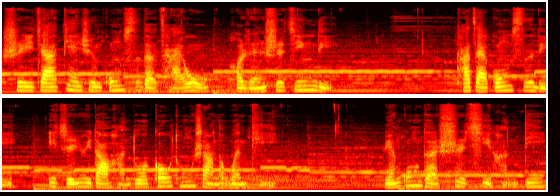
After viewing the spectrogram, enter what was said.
是一家电讯公司的财务和人事经理，她在公司里。一直遇到很多沟通上的问题，员工的士气很低，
